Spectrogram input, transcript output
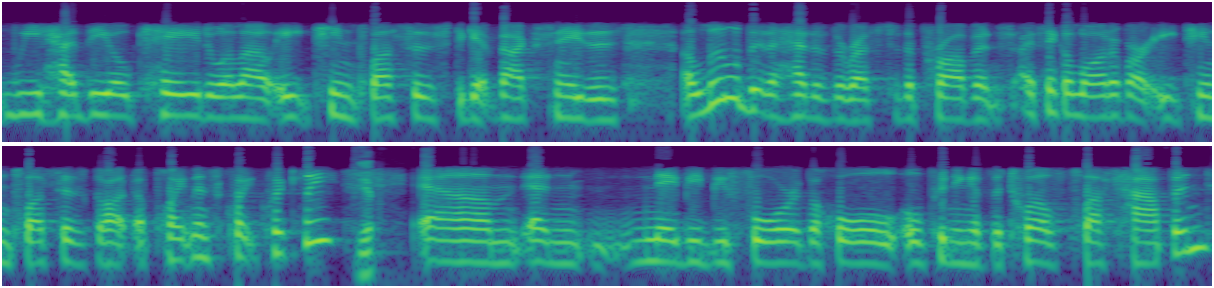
we had the okay to allow 18 pluses to get vaccinated a little bit ahead of the rest of the province, I think a lot of our 18 pluses got appointments quite quickly, yep. um, and maybe before the whole opening of the 12 plus happened.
